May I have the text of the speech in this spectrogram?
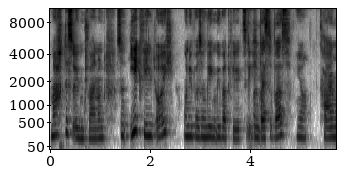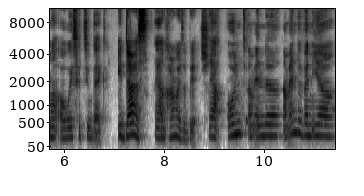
macht es irgendwann. Und so, ihr quält euch und die Person gegenüber quält sich. Und weißt du was? ja. Karma always hits you back. It does. Ja. Und Karma is a bitch. Ja, und am Ende, am Ende, wenn ihr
